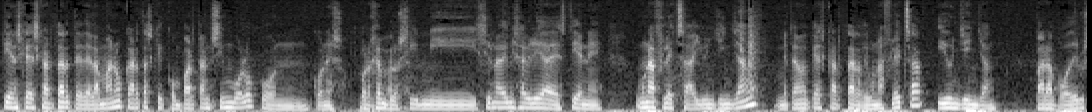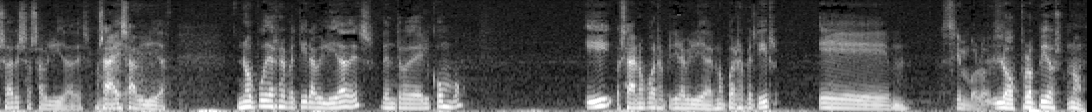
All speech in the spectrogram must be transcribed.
tienes que descartarte de la mano cartas que compartan símbolo con, con eso. Por ejemplo, si, mi, si una de mis habilidades tiene una flecha y un yin yang, me tengo que descartar de una flecha y un yin yang para poder usar esas habilidades. O sea, Vale. esa habilidad. No puedes repetir habilidades dentro del combo. Y, o sea, no puedes repetir habilidades, no puedes repetir eh, Símbolos. los propios. No.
